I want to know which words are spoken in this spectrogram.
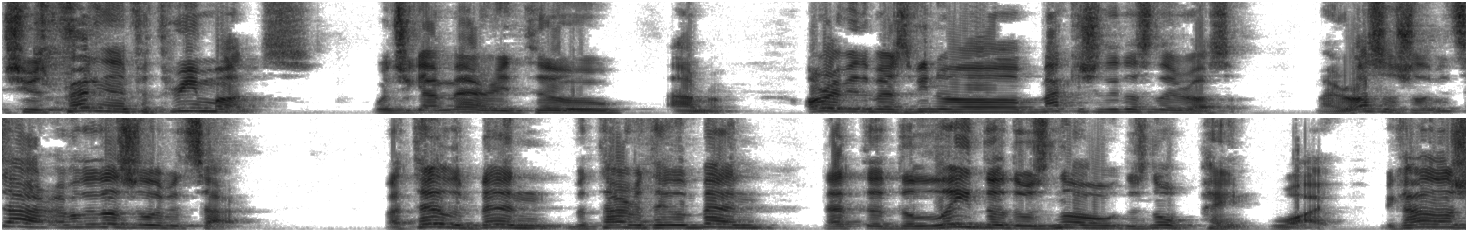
she was pregnant for three months when she got married to Amram. My Ben, that the, the Leda, there was no there's no pain. Why? Because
